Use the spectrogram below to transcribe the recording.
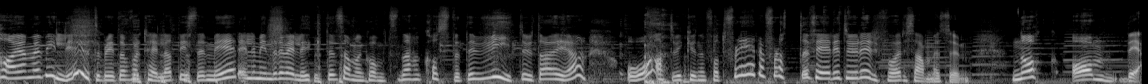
har jeg med vilje uteblitt å fortelle at disse mer eller mindre vellykkede sammenkomstene har kostet det hvite ut av øya, og at vi kunne fått flere flotte ferieturer for samme sum. Nok om det.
